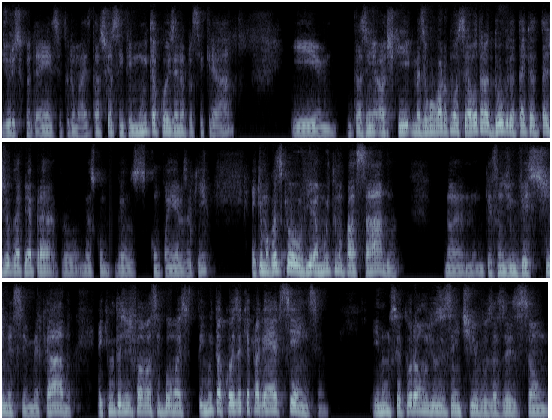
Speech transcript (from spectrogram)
jurisprudência e tudo mais. Então acho que assim tem muita coisa ainda para ser criada. E então assim acho que, mas eu concordo com você. outra dúvida até que eu até jogaria para meus meus companheiros aqui é que uma coisa que eu ouvia muito no passado em questão de investir nesse mercado é que muita gente falava assim, bom, mas tem muita coisa que é para ganhar eficiência. E num setor onde os incentivos às vezes são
